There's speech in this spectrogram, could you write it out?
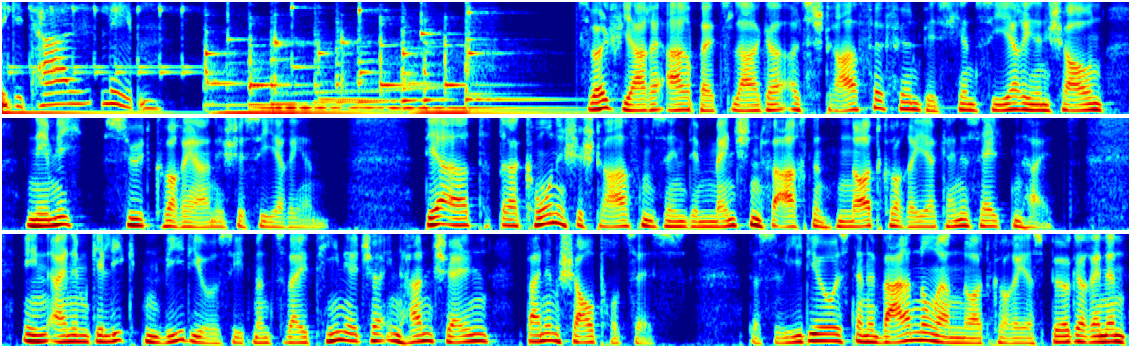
Digital Leben. Zwölf Jahre Arbeitslager als Strafe für ein bisschen Serien schauen, nämlich südkoreanische Serien. Derart drakonische Strafen sind im menschenverachtenden Nordkorea keine Seltenheit. In einem geleakten Video sieht man zwei Teenager in Handschellen bei einem Schauprozess. Das Video ist eine Warnung an Nordkoreas Bürgerinnen,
